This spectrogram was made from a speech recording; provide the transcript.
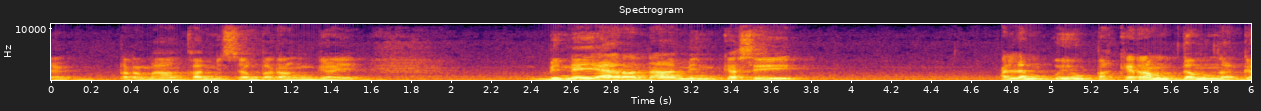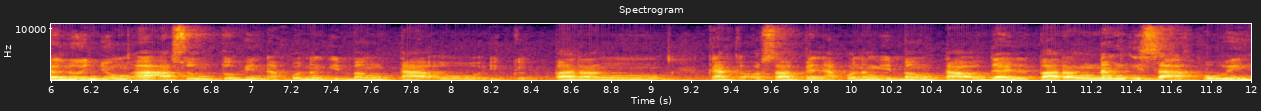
Nagparamahan kami sa barangay. Binayaran namin kasi alam ko yung pakiramdam na gano'n yung aasuntuhin ako ng ibang tao, parang kakausapin ako ng ibang tao dahil parang nang isa ako eh.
